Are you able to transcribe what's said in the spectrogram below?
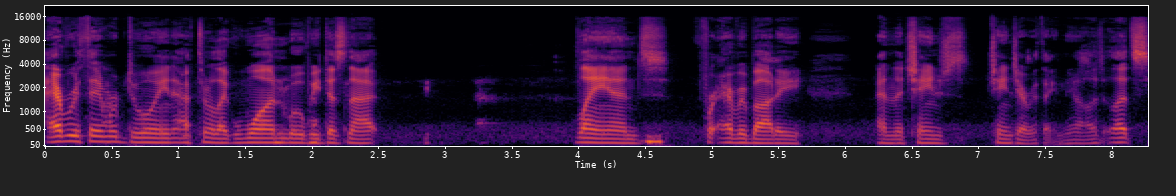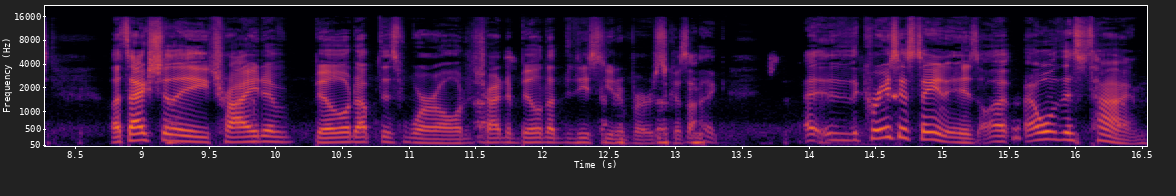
everything we're doing after like one movie does not land for everybody and then change change everything. You know, let's let's actually try to build up this world, try to build up the DC universe. Because like uh, the craziest thing is, uh, all this time,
